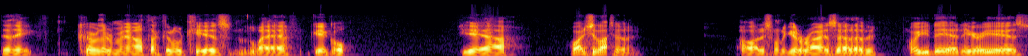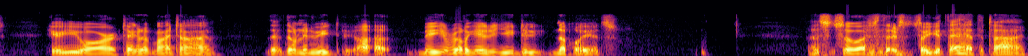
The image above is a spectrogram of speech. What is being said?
Then they cover their mouth like they're little kids and laugh, giggle. Yeah. Why'd you lie to him? Oh, I just want to get a rise out of him. Well, you did. Here he is. here you are taking up my time that don't need to be uh, uh be relegated to you do knuckleheads. So uh, so you get that at the time.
